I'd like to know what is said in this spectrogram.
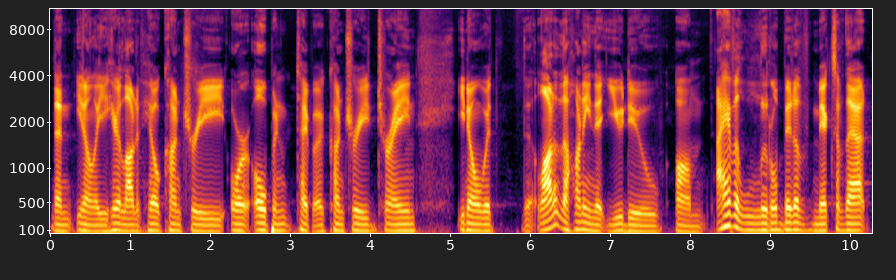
then you know you hear a lot of hill country or open type of country terrain. You know, with a lot of the hunting that you do, um, I have a little bit of mix of that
